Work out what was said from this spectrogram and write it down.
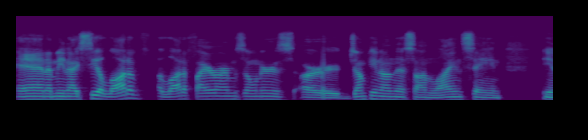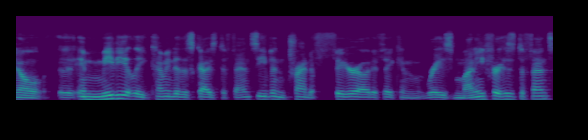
And I mean, I see a lot of a lot of firearms owners are jumping on this online saying, you know, uh, immediately coming to this guy's defense, even trying to figure out if they can raise money for his defense.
